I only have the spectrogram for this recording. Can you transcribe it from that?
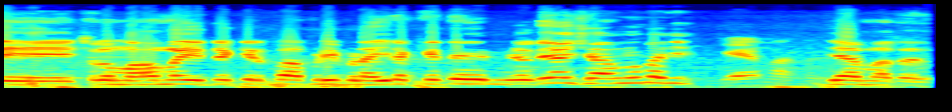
ਤੇ ਚਲੋ ਮਹਾਮਾਈ ਤੇ ਕਿਰਪਾ ਆਪਣੀ ਬਣਾਈ ਰੱਖੇ ਤੇ ਮਿਲਦੇ ਆ ਸ਼ਾਮ ਨੂੰ ਭਾਜੀ। ਜੈ ਮਾਤਾ ਜੈ ਮਾਤਾ ਦੀ।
